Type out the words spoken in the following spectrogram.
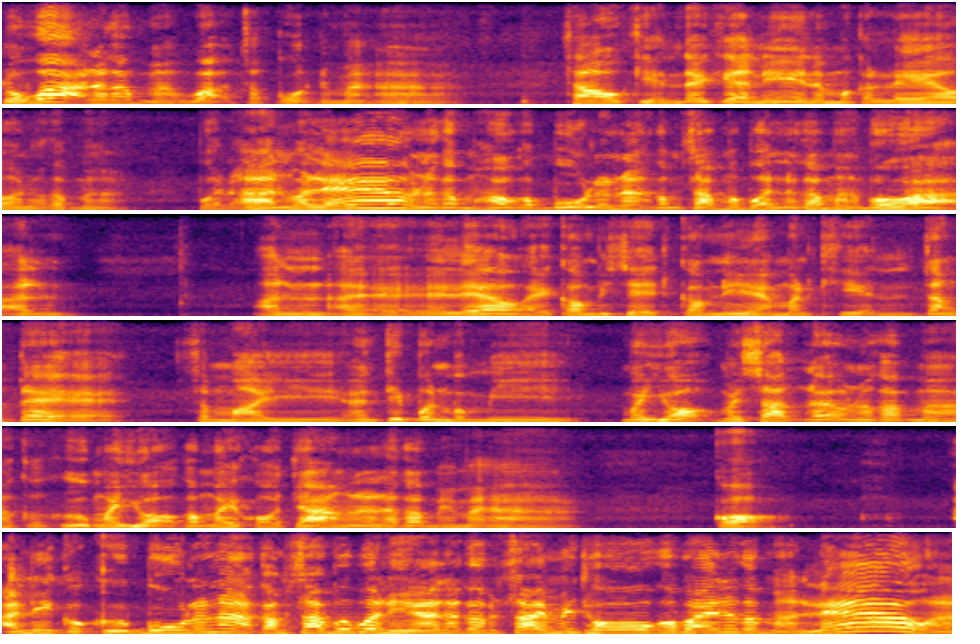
ตัวว่านะครับมาว่าสะกดนไหมอ่าถ้าเอาเขียนได้แค่นี้นะมันก็แล้วนะครับมา เปิ้นอ่านมาแล้วนะครับเฮากับบูแล้วนะคำศัพท์มาเปิ้นนะครับมาเพราะว่าอันอันไอ้แล้วไอ้คำพิเศษคำนี้มันเขียนตั้งแต่สมัย อันที่เปิ้นบ่มีไม่เยาะไม่ซัดแล้วนะครับมาก็คือไม่เยาะก็ไม่ขอจ้างนั่นนะครับเห็นไหมอ่าก็อันนี้ก็คือบูแล้วนะคำศัพท์เพื่อนเหียนะครับใส่ไม่โทรเข้าไปนะครับมาแล้วอ่า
